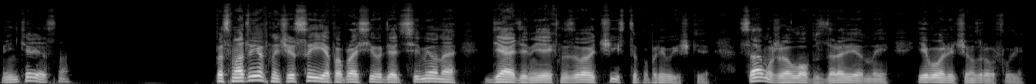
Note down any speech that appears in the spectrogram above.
Интересно. Посмотрев на часы, я попросил дядь Семена, дядями я их называю чисто по привычке, сам уже лоб здоровенный и более чем взрослый,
